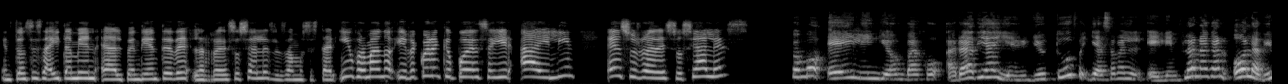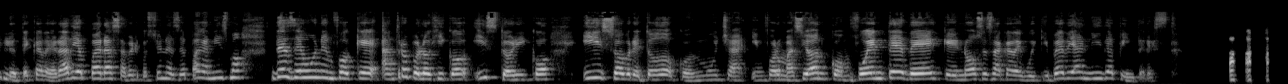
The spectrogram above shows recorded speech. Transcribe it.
Entonces ahí también al pendiente de las redes sociales les vamos a estar informando. Y recuerden que pueden seguir a Aileen en sus redes sociales como Eileen-Aradia y en YouTube, ya saben, Eileen Flanagan o la Biblioteca de Aradia para saber cuestiones de paganismo desde un enfoque antropológico, histórico y sobre todo con mucha información, con fuente de que no se saca de Wikipedia ni de Pinterest.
